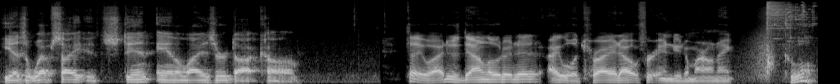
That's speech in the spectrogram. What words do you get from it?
He has a website. It's stintanalyzer.com. Tell you what, I just downloaded it. I will try it out for Indy tomorrow night. Cool.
